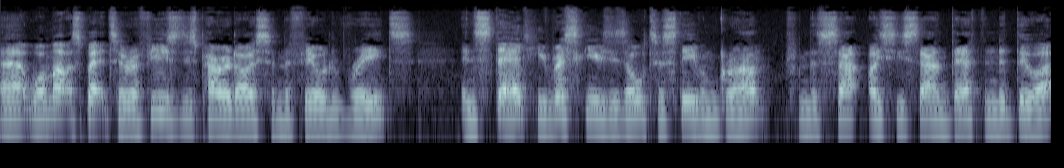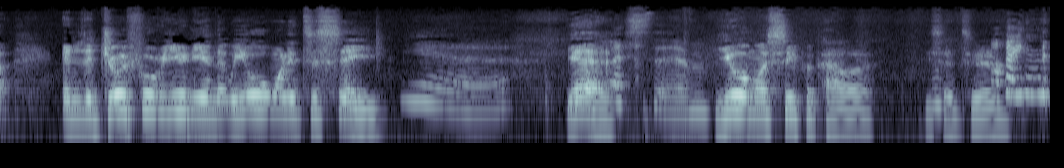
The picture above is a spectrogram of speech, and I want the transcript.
Uh, while Mark Spector refuses his paradise in the field of reeds, instead he rescues his alter Steven Grant from the sa- icy sand death in the Duat in the joyful reunion that we all wanted to see. Yeah. Yeah, Bless them. you're my superpower, he said to him. I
